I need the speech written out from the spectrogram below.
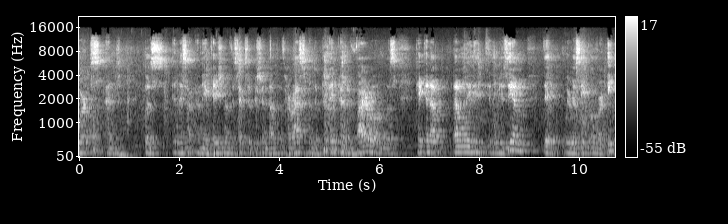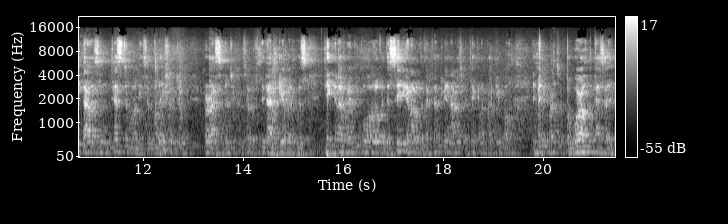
works, and was in this on the occasion of this exhibition dealt with harassment. It became kind of viral and was taken up not only in the museum, that we received over 8,000 testimonies in relation to harassment. You can sort of see that here, but it was taken up by people all over the city and all over the country, and ours were taken up by people in many parts of the world as a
